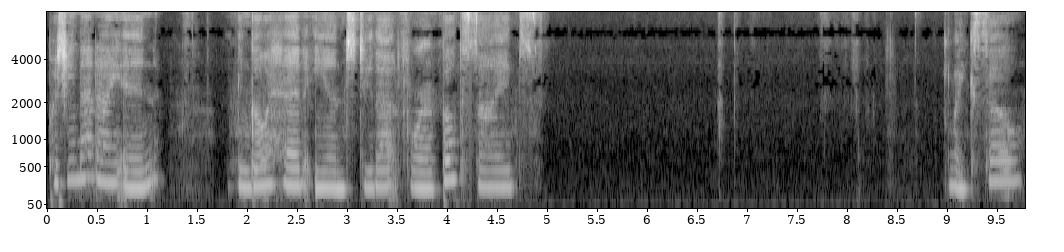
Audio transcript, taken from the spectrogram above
pushing that eye in, you can go ahead and do that for both sides. like so.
